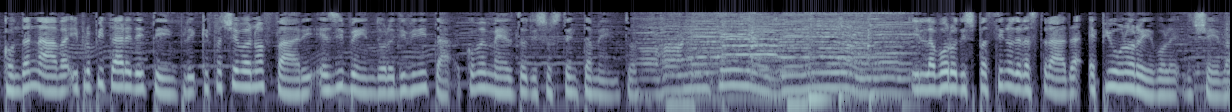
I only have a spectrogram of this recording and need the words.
condannava i proprietari dei templi che facevano affari esibendo le divinità come mezzo di sostentamento. Il lavoro di spazzino della strada è più onorevole, diceva.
